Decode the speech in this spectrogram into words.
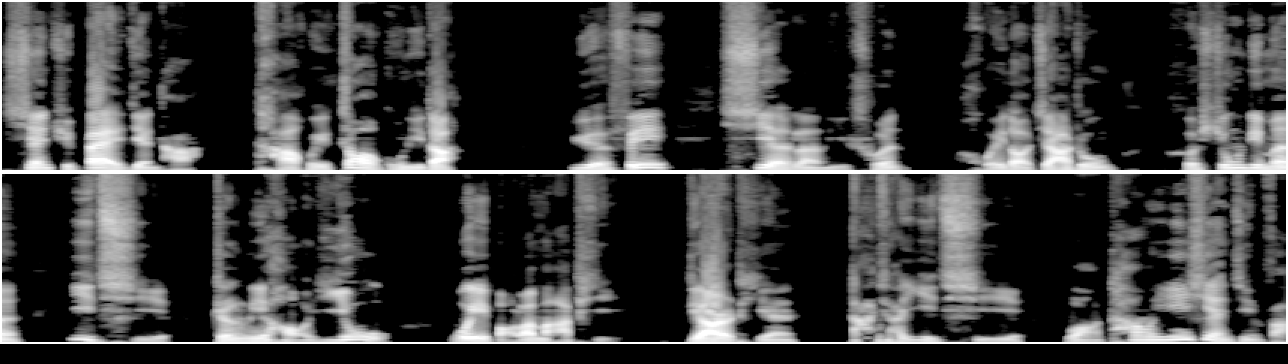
先去拜见他，他会照顾你的。”岳飞谢了李春。回到家中，和兄弟们一起整理好衣物，喂饱了马匹。第二天，大家一起往汤阴县进发。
